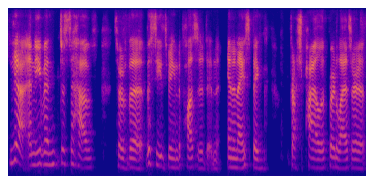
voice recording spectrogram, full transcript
yeah and even just to have sort of the the seeds being deposited in in a nice big fresh pile of fertilizer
